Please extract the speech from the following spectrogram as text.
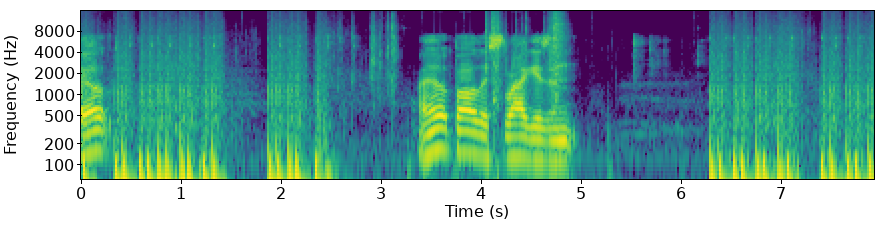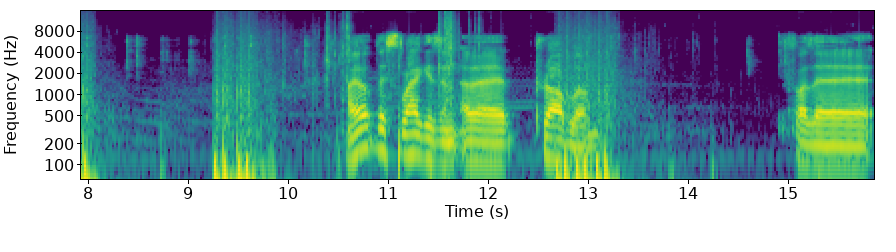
I hope I hope all this lag isn't I hope this lag isn't a problem for the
